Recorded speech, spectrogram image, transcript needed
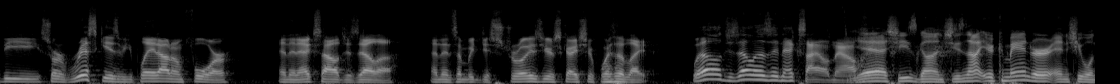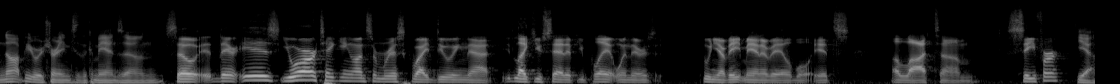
the sort of risk is if you play it out on four and then exile Gisela and then somebody destroys your Skyship Weatherlight. Well, Gisela's in exile now. yeah, she's gone. She's not your commander, and she will not be returning to the command zone. So there is you are taking on some risk by doing that. Like you said, if you play it when there's when you have eight mana available, it's a lot um, safer. Yeah.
